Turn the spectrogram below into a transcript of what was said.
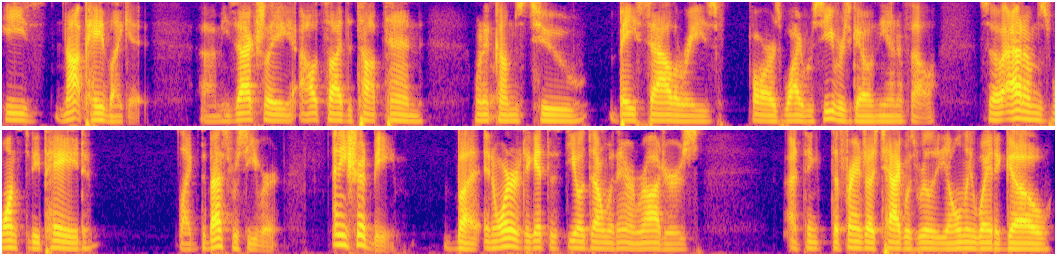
he's not paid like it. Um, he's actually outside the top 10 when it comes to base salaries far as wide receivers go in the NFL. So Adams wants to be paid like the best receiver, and he should be. But in order to get this deal done with Aaron Rodgers, I think the franchise tag was really the only way to go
